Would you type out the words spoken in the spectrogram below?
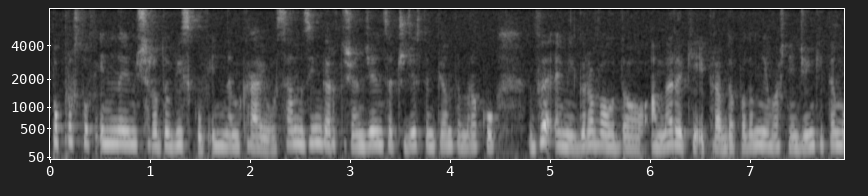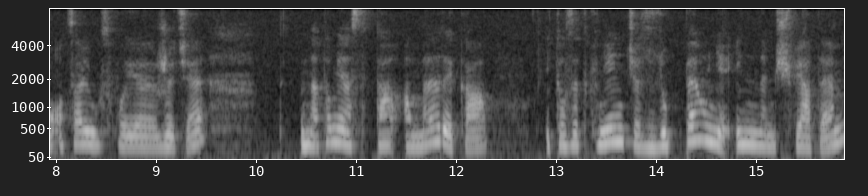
po prostu w innym środowisku, w innym kraju. Sam Zinger w 1935 roku wyemigrował do Ameryki i prawdopodobnie właśnie dzięki temu ocalił swoje życie. Natomiast ta Ameryka i to zetknięcie z zupełnie innym światem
